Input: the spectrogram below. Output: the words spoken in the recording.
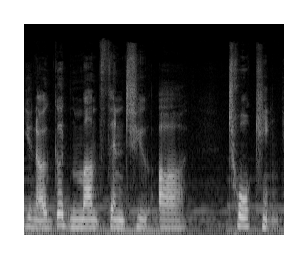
You know, a good month into our talking,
